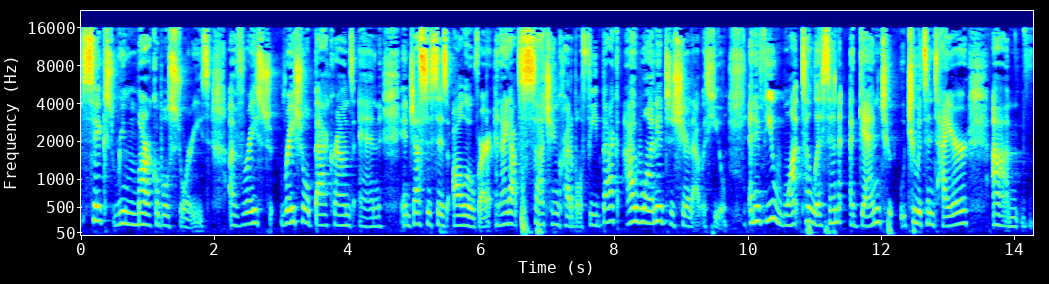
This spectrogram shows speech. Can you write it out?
six remarkable stories of race, racial backgrounds and injustices all over. And I got such incredible feedback. I wanted to share that with you. And if you want to listen again to, to its entire um,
